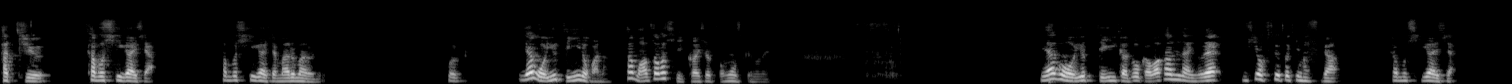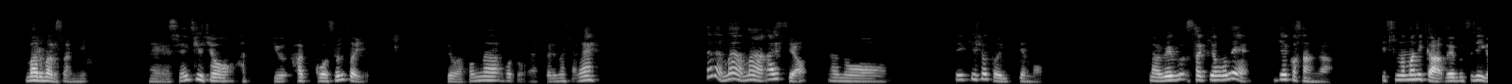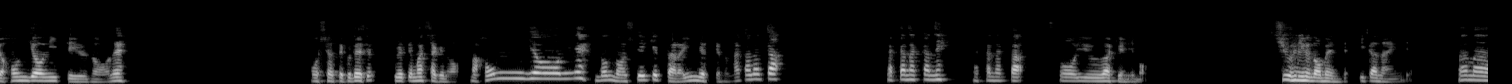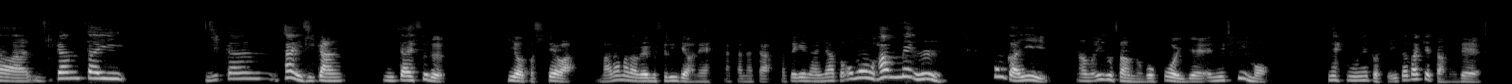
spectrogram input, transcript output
発注、株式会社、株式会社〇〇に。これ、屋号言っていいのかな？多分新しい会社だと思うんですけどね。屋号言っていいかどうかわかんないので、一応伏せときますが、株式会社〇〇さんに、えー、請求書を発注、発行するという、今日はそんなことをやっておりましたね。ただまあまあ、あれですよ。あの、請求書といっても、まあ、ウェブ、先ほどね、ジェイコさんが、いつの間にか Web3 が本業にっていうのをね、おっしゃってくれて、くれてましたけど、まあ、本業にね、どんどんしていけたらいいんですけど、なかなか、なかなかね、なかなか、そういうわけにも、収入の面でいかないんで。まあまあ、時間帯、時間、対時間に対する費用としては、まだまだ Web3 ではね、なかなか稼げないなと思う反面、今回、あの、イグさんのご好意で NFT もね、運営としていただけたので、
